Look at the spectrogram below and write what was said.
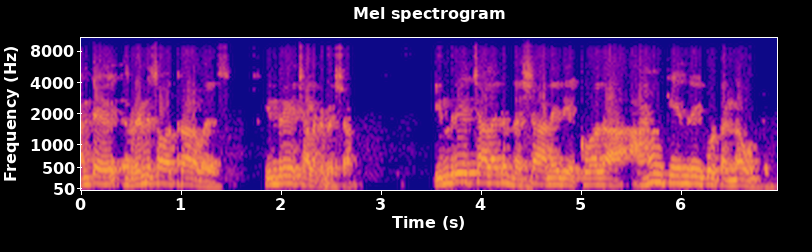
అంటే రెండు సంవత్సరాల వయసు ఇంద్రియ చాలక దశ. ఇంద్రియ చాలక దశ అనేది ఎక్కువగా అహం కేంద్రీకృతంగా ఉంటుంది.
